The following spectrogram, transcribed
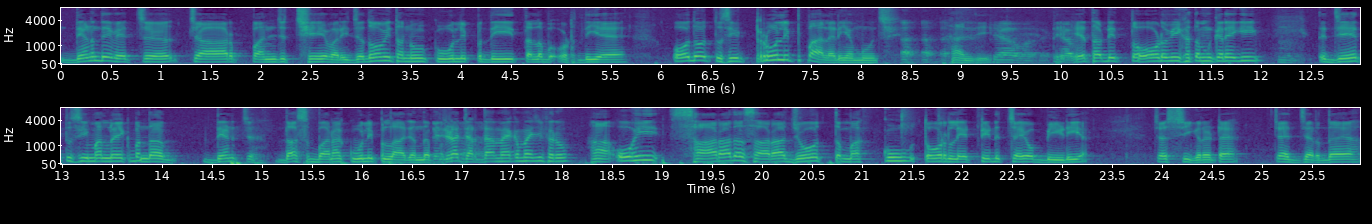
ਦਿਨ ਦੇ ਵਿੱਚ 4 5 6 ਵਾਰੀ ਜਦੋਂ ਵੀ ਤੁਹਾਨੂੰ ਕੂਲ ਲਿਪ ਦੀ ਤਲਬ ਉੱਠਦੀ ਹੈ ਉਦੋਂ ਤੁਸੀਂ ਟਰੂ ਲਿਪ ਪਾ ਲੈਣੀ ਹੈ ਮੂੰਹ 'ਚ। ਹਾਂਜੀ। ਕੀ ਬਾਤ ਹੈ ਇਹ ਤੁਹਾਡੀ ਤੋੜ ਵੀ ਖਤਮ ਕਰੇਗੀ। ਤੇ ਜੇ ਤੁਸੀਂ ਮੰਨ ਲਓ ਇੱਕ ਬੰਦਾ ਦਿਨ 'ਚ 10 12 ਕੂਲਿਪ ਲਾ ਜਾਂਦਾ ਤੇ ਜਿਹੜਾ ਜਰਦਾ ਮਹਿਕਮਾ ਜੀ ਫਿਰ ਉਹ? ਹਾਂ ਉਹੀ ਸਾਰਾ ਦਾ ਸਾਰਾ ਜੋ ਤਮਾਕੂ ਤੋਂ ਰਿਲੇਟਡ ਚਾਹੇ ਉਹ ਬੀੜੀ ਆ ਚਾਹੇ ਸਿਗਰਟ ਹੈ ਚਾਹੇ ਜਰਦਾ ਆ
